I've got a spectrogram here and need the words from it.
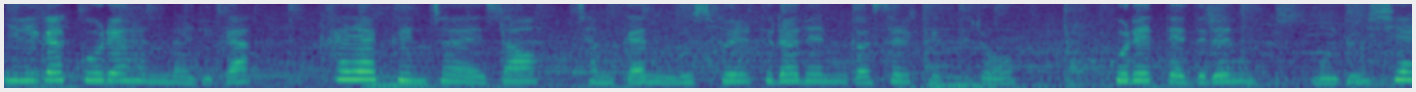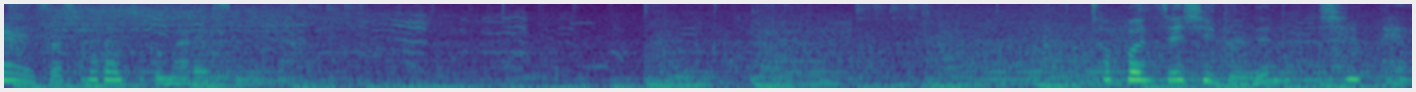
일각고래 한 마리가 카약 근처에서 잠깐 모습을 드러낸 것을 끝으로 고래떼들은 모두 시야에서 사라지고 말았습니다. 첫 번째 시도는 실패.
